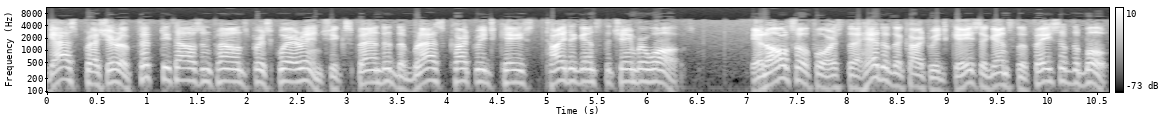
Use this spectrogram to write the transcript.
gas pressure of 50,000 pounds per square inch expanded the brass cartridge case tight against the chamber walls. It also forced the head of the cartridge case against the face of the bolt.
